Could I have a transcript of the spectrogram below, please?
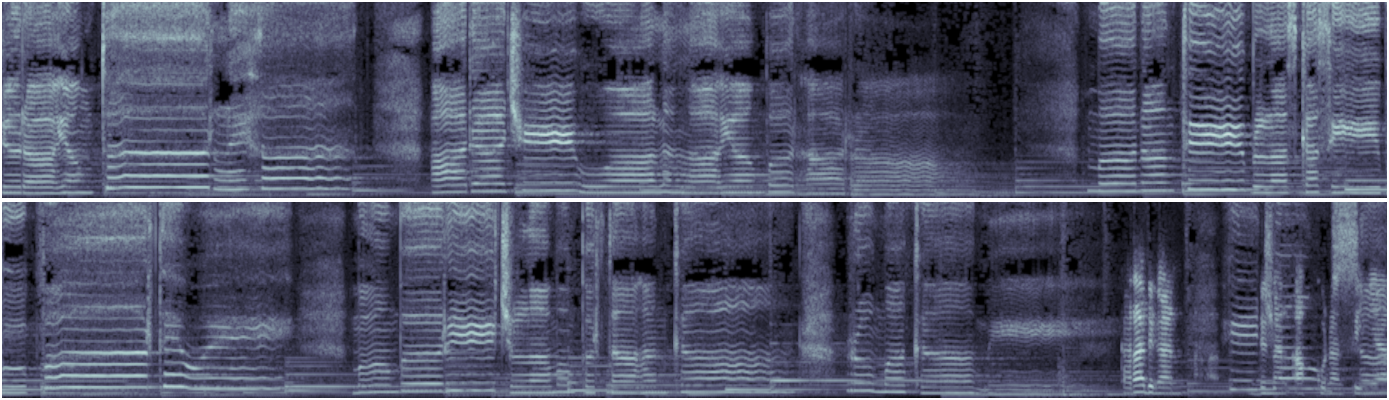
cerah yang terlihat pada jiwa lelah yang berharap menanti belas kasih ibu pertiwi memberi celah mempertahankan rumah kami. Karena dengan dengan aku nantinya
